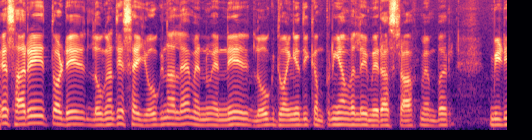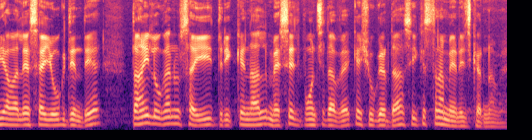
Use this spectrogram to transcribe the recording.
ਇਹ ਸਾਰੇ ਤੁਹਾਡੇ ਲੋਕਾਂ ਦੇ ਸਹਿਯੋਗ ਨਾਲ ਹੈ, ਮੈਨੂੰ ਇੰਨੇ ਲੋਕ ਦਵਾਈਆਂ ਦੀ ਕੰਪਨੀਆਂ ਵਾਲੇ, ਮੇਰਾ ਸਟਾਫ ਮੈਂਬਰ, ਮੀਡੀਆ ਵਾਲੇ ਸਹਿਯੋਗ ਦਿੰਦੇ ਆ, ਤਾਂ ਹੀ ਲੋਕਾਂ ਨੂੰ ਸਹੀ ਤਰੀਕੇ ਨਾਲ ਮੈਸੇਜ ਪਹੁੰਚਦਾ ਹੈ ਕਿ ਸ਼ੂਗਰ ਦਾ ਅਸੀਂ ਕਿਸ ਤਰ੍ਹਾਂ ਮੈਨੇਜ ਕਰਨਾ ਹੈ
